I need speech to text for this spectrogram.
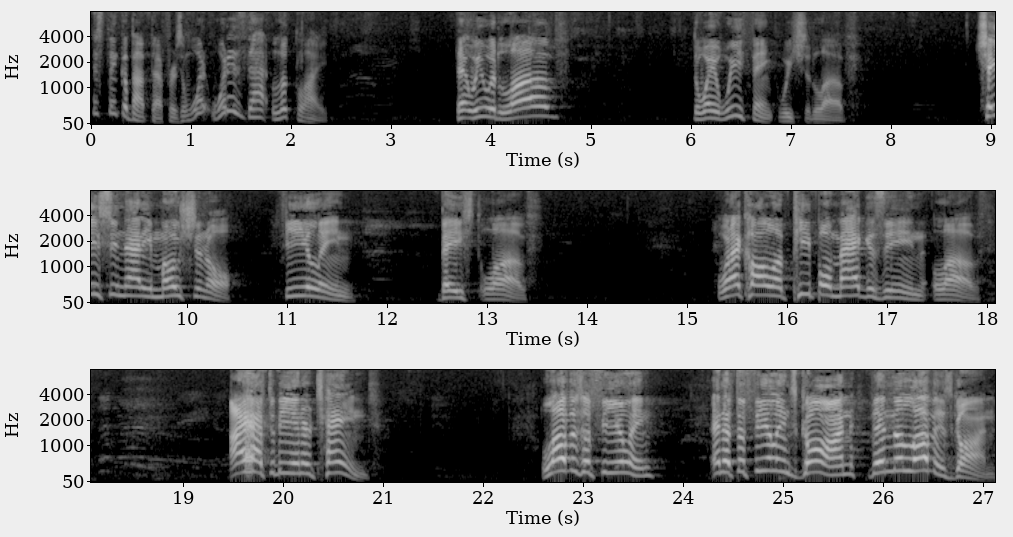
Just think about that for a second. What, what does that look like? That we would love the way we think we should love. Chasing that emotional, feeling based love. What I call a people magazine love. I have to be entertained. Love is a feeling, And if the feeling's gone, then the love is gone.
